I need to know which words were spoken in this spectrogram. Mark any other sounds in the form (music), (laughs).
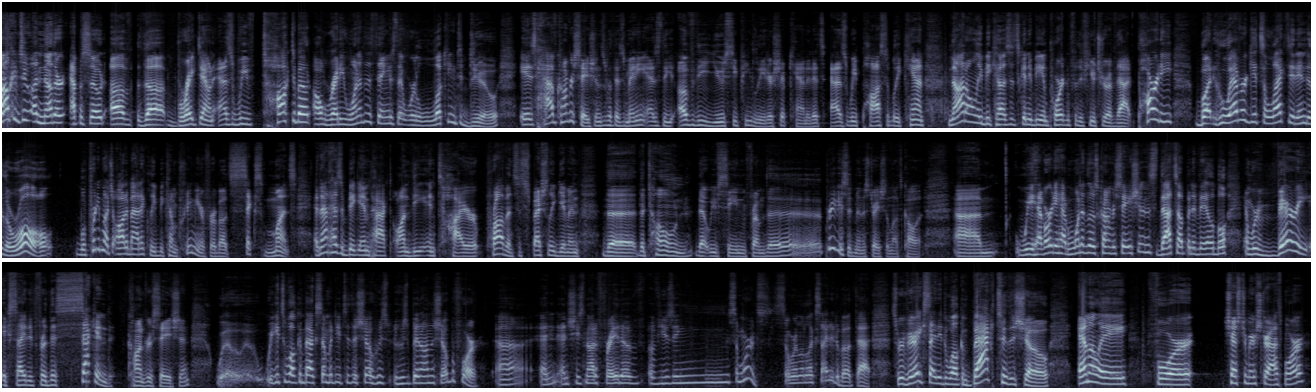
Welcome to another episode of The Breakdown. As we've talked about already, one of the things that we're looking to do is have conversations with as many as the of the UCP leadership candidates as we possibly can. Not only because it's going to be important for the future of that party, but whoever gets elected into the role will pretty much automatically become premier for about six months. And that has a big impact on the entire province, especially given the, the tone that we've seen from the previous administration, let's call it. Um, we have already had one of those conversations. That's up and available. And we're very excited for this second conversation. We get to welcome back somebody to the show who's, who's been on the show before. Uh, and, and she's not afraid of, of using some words. So we're a little excited about that. So we're very excited to welcome back to the show MLA for Chestermere Strathmore,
